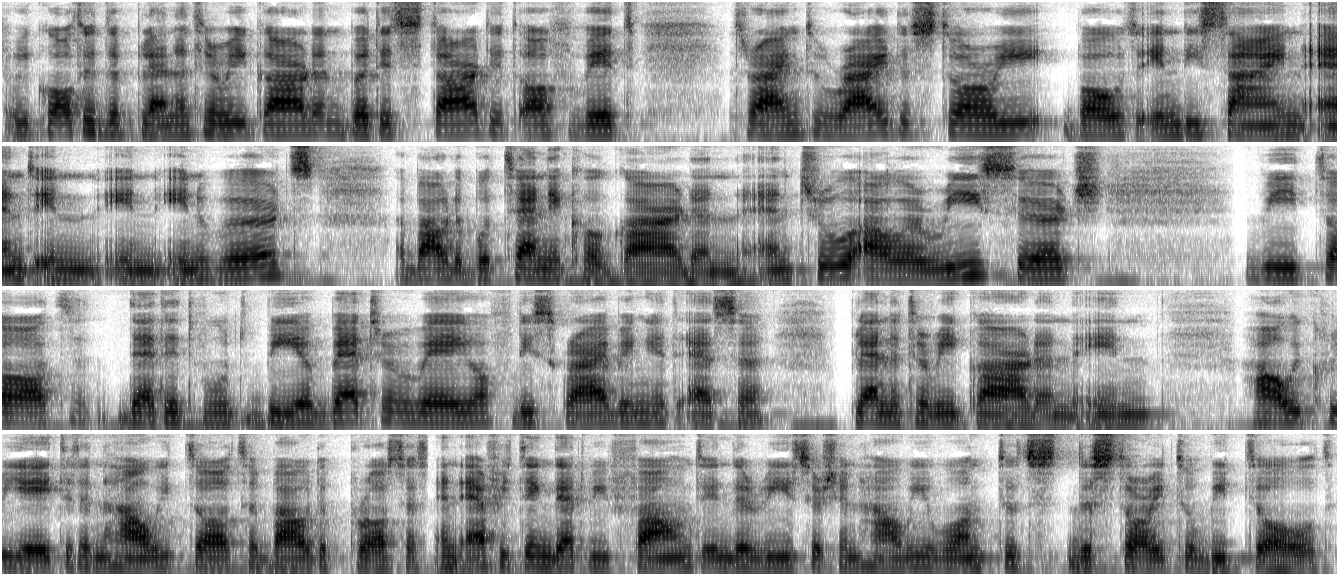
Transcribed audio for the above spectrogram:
We called it the Planetary Garden, but it started off with trying to write a story both in design and in, in, in words about a botanical garden. And through our research, we thought that it would be a better way of describing it as a planetary garden in how we created and how we thought about the process and everything that we found in the research and how we wanted the story to be told.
